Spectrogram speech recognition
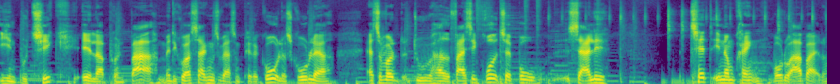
i en butik eller på en bar, men det kunne også sagtens være som pædagog eller skolelærer. Altså, hvor du havde faktisk ikke råd til at bo særlig tæt ind omkring, hvor du arbejder.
